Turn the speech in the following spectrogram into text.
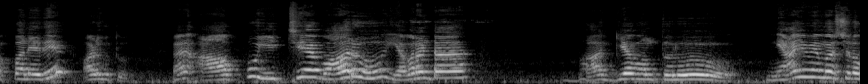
అప్పు అనేది అడుగుతుంది కానీ ఆ అప్పు ఇచ్చేవారు ఎవరంట? భాగ్యవంతులు. న్యాయ విమర్శలో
